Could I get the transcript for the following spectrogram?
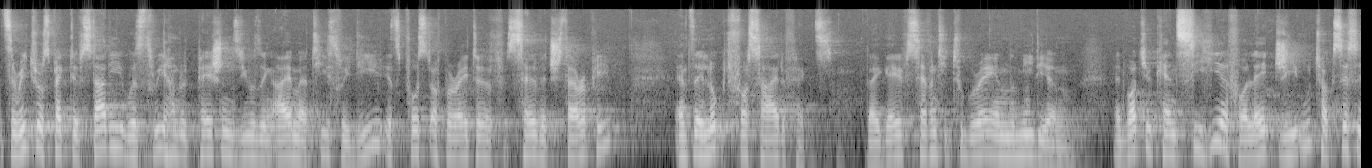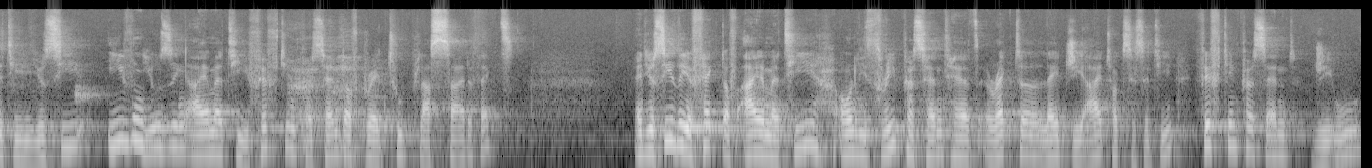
It's a retrospective study with 300 patients using IMRT 3D. It's postoperative salvage therapy. and they looked for side effects. They gave 72 gray in the median. And what you can see here for late GU toxicity, you see even using IMRT, 15% of grade 2 plus side effects. And you see the effect of IMRT, only 3% had rectal late GI toxicity, 15% GU,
